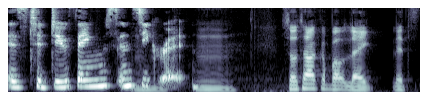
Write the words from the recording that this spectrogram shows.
is to do things in mm-hmm. secret mm-hmm. So talk about like let's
